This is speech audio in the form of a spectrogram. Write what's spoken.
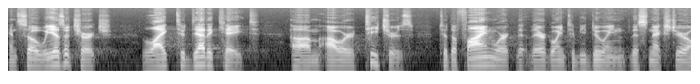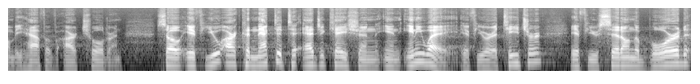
And so we as a church like to dedicate um, our teachers to the fine work that they're going to be doing this next year on behalf of our children. So if you are connected to education in any way, if you're a teacher, if you sit on the board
